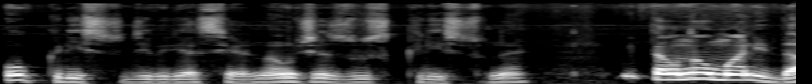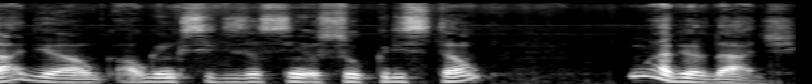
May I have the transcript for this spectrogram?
ou Cristo deveria ser, não Jesus Cristo, né? Então, na humanidade, alguém que se diz assim, eu sou cristão, não é verdade.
